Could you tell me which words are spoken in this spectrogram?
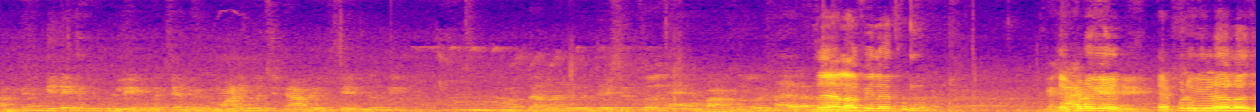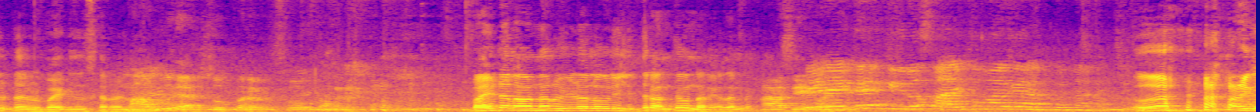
అందుకని మీ దగ్గర ఇప్పుడు లేట్కి వచ్చాను మార్నింగ్ వచ్చి టాబ్లెట్స్ చేయండి ఉంది వద్దామనే ఉద్దేశంతో పాపను అదే ఎలా ఫీల్ అవుతుందో? ఎప్పుడు ఎప్పుడు వీడియోలో చుట్టారు బయట చూస్తారా మామూలుగా సూపర్ సూపర్. బయట ఎలా ఉన్నారు? వీడియోలో కూడా వీళ్ళిద్దరు అంతే ఉన్నారు కదండి? ఆ సేమ్ అండి. నేనైతే హీరో సాయి కుమార్ గారు అనుకున్నాను. ఓ, ఇక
